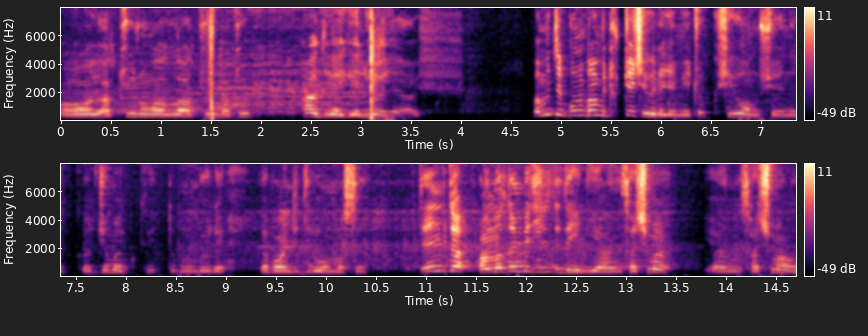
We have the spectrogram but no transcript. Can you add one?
Oy atıyorum vallahi atıyorum atıyorum. Hadi ya geliyor ya. Ben bence bunu ben bir Türkçe çevireceğim ya. Çok şey olmuş yani. Gacıma gitti bunun böyle yabancı dil olması. Benim bir de anladığım bir dil de değil yani. Saçma yani saçma.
